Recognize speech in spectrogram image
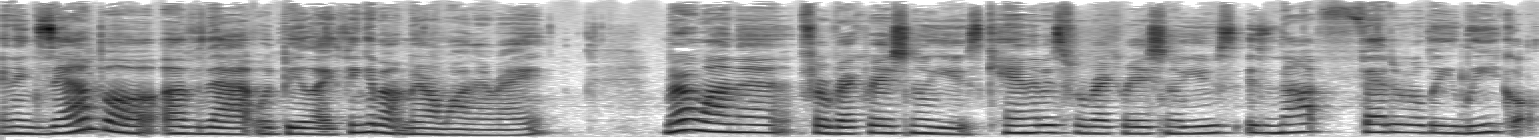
An example of that would be like think about marijuana right? Marijuana for recreational use cannabis for recreational use is not federally legal.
